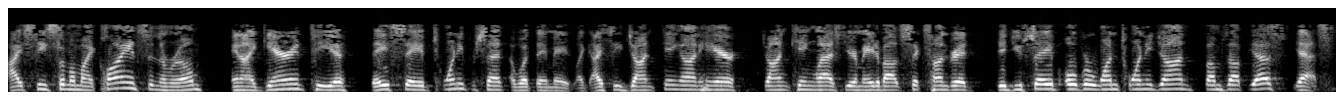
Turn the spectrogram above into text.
I see some of my clients in the room and I guarantee you they saved 20% of what they made. Like I see John King on here. John King last year made about 600. Did you save over 120, John? Thumbs up, yes? Yes.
